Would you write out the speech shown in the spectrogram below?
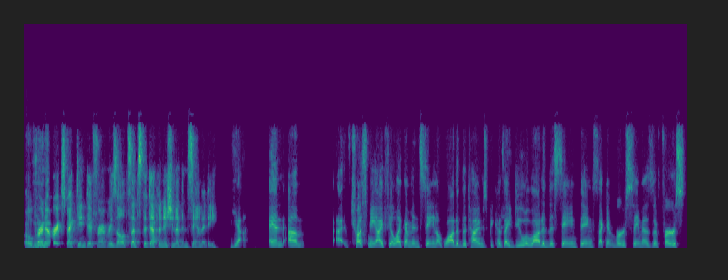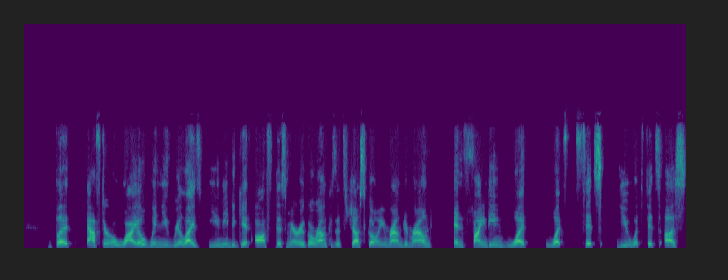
over and over expecting different results. That's the definition of insanity. yeah and um trust me i feel like i'm insane a lot of the times because i do a lot of the same thing second verse same as the first but after a while when you realize you need to get off this merry-go-round because it's just going round and round and finding what what fits you what fits us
